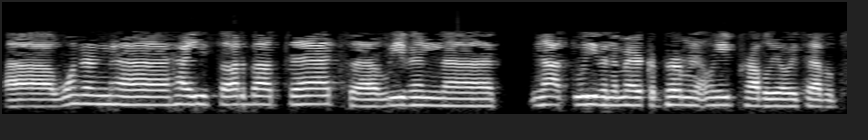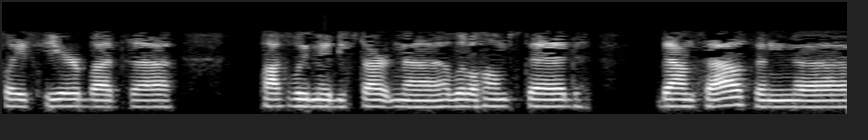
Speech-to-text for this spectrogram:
Uh, wondering uh, how you thought about that, uh, leaving, uh, not leaving America permanently, probably always have a place here, but uh, possibly maybe starting a, a little homestead down south and uh,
